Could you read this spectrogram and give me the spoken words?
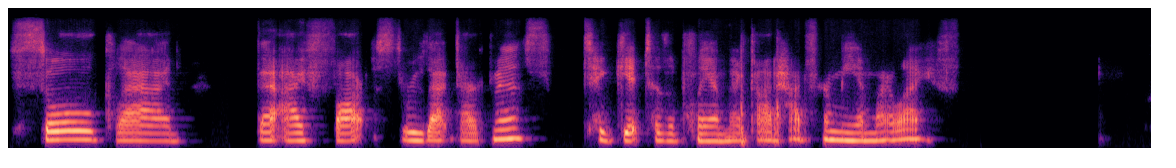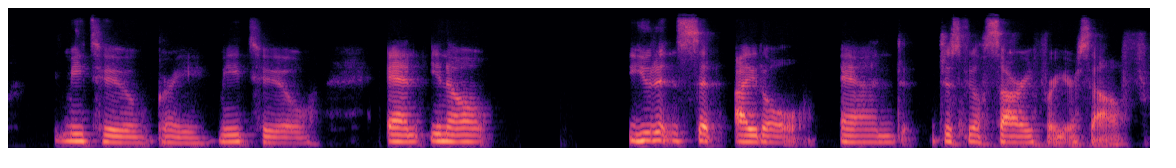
so glad that i fought through that darkness to get to the plan that god had for me in my life me too, Brie. Me too. And you know, you didn't sit idle and just feel sorry for yourself.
